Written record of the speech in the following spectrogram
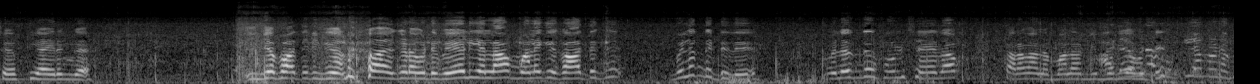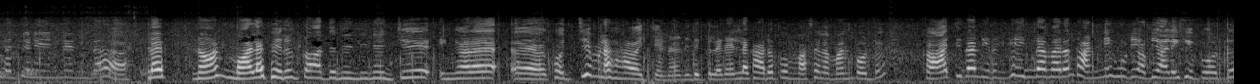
சேஃப்டியா இருங்க. இங்க பாத்துட்டீங்க எங்கட விட்டு வேலியெல்லாம் மழைக்கு காத்துக்கு விழுந்துட்டுது. விழுந்து ஃபுல் சேதம். பரவாயில்ல மழை முடிய விட்டு. முக்கியமான பிரச்சனை என்னன்னா நான் மழை பெருக்காதுன்னு நினைச்சு இங்கே கொச்சி மிளகாய் வச்சேன் நான். இதுக்குள்ள நெல்ல கருப்பு மசாலா மண் போட்டு காய்ச்சி தான் இருக்கு. இந்த மரம் தண்ணி கூடி அப்படியே அழுகி போட்டு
